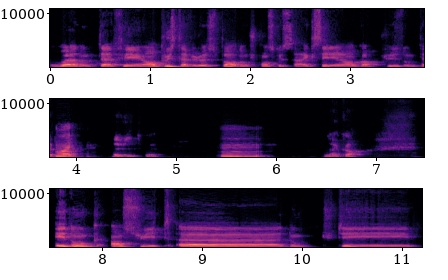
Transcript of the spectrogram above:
voilà, donc tu as fait, en plus tu avais le sport, donc je pense que ça a accéléré encore plus, donc tu as fait très vite. D'accord. Et donc ensuite, euh, donc, tu t'es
